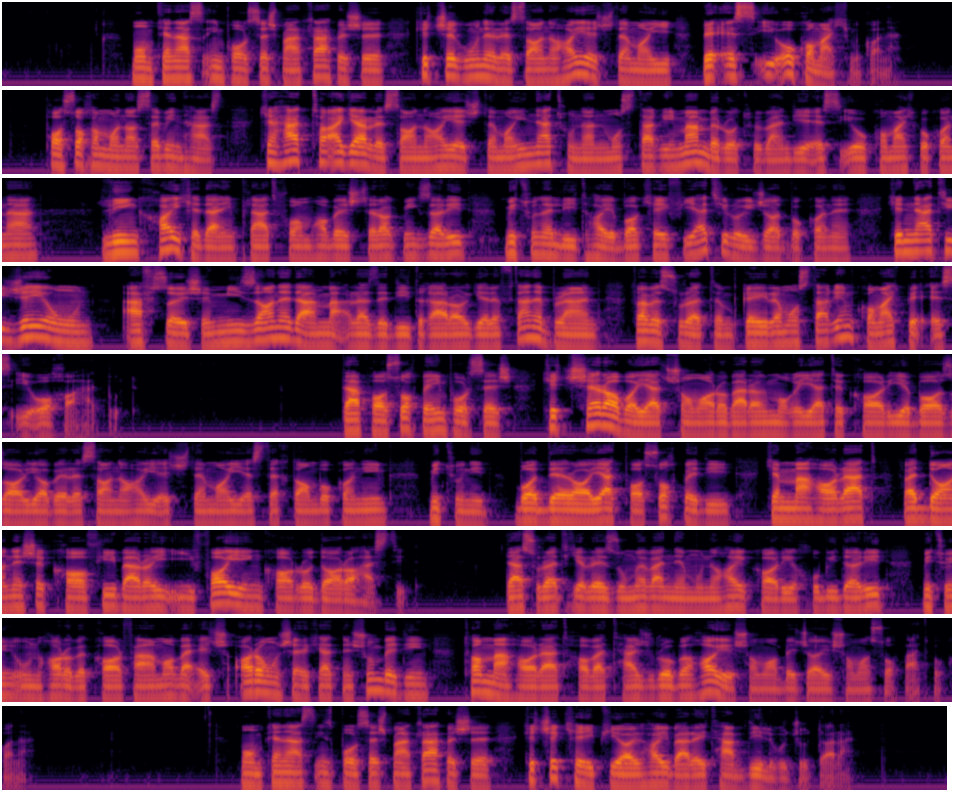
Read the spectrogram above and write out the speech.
ممکن است این پرسش مطرح بشه که چگونه رسانه های اجتماعی به SEO کمک می‌کنن. پاسخ مناسب این هست که حتی اگر رسانه های اجتماعی نتونن مستقیما به رتبه بندی SEO کمک بکنن لینک هایی که در این پلتفرم ها به اشتراک می‌گذارید می‌تونه lead های با کیفیتی رو ایجاد بکنه که نتیجه اون افزایش میزان در معرض دید قرار گرفتن برند و به صورت غیر مستقیم کمک به SEO خواهد بود. در پاسخ به این پرسش که چرا باید شما رو برای موقعیت کاری بازاریاب رسانه های اجتماعی استخدام بکنیم؟ می‌تونید با درایت پاسخ بدید که مهارت و دانش کافی برای ایفای این کار رو دارا هستید. در صورتی که رزومه و نمونه های کاری خوبی دارید می‌تونید اونها رو به کارفرما و اچ اون شرکت نشون بدین تا مهارت ها و تجربه های شما به جای شما صحبت بکنند ممکن است این پرسش مطرح بشه که چه KPI هایی برای تبدیل وجود دارند.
